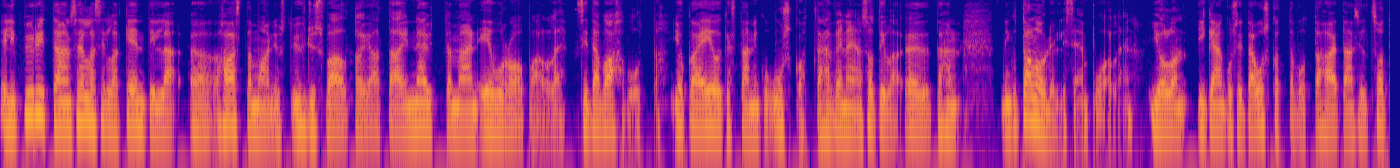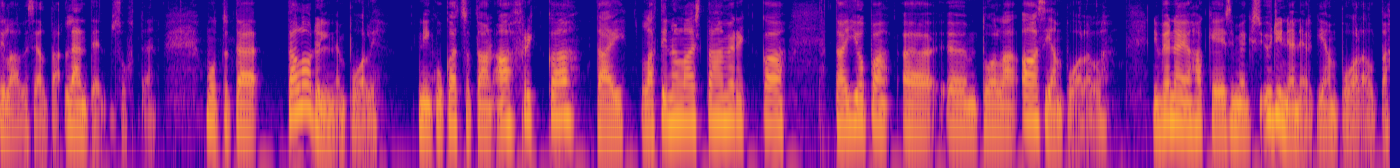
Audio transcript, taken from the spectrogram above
Eli pyritään sellaisilla kentillä haastamaan just Yhdysvaltoja tai näyttämään Euroopalle sitä vahvuutta, joka ei oikeastaan niin kuin usko tähän Venäjän sotila, tähän niin kuin taloudelliseen puoleen, jolloin ikään kuin sitä uskottavuutta haetaan siltä sotilaalliselta länteen suhteen. Mutta tämä taloudellinen puoli, niin kuin katsotaan Afrikkaa tai latinalaista Amerikkaa tai jopa ö, ö, tuolla Aasian puolella – niin Venäjä hakee esimerkiksi ydinenergian puolelta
